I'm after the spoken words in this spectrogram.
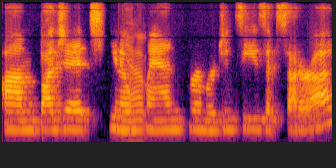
Um, budget, you know, plan for emergencies, etc.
